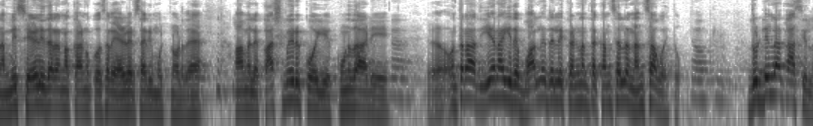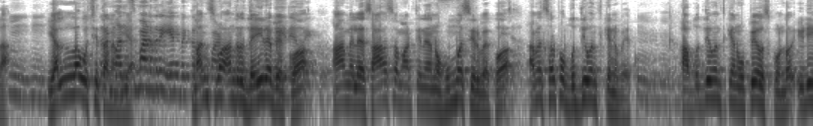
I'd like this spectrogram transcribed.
ನಮ್ಮ ಮಿಸ್ ಹೇಳಿದಾರೆ ಅನ್ನೋ ಕಾರಣಕ್ಕೋಸ್ಕರ ಎರಡೆರಡು ಸಾರಿ ಮುಟ್ಟಿ ನೋಡಿದೆ. ಆಮೇಲೆ ಕಾಶ್ಮೀರಕ್ಕೆ ಹೋಗಿ ಕುಣಿದಾಡಿ ಒಂಥರ ಅದು ಏನಾಗಿದೆ ಬಾಲ್ಯದಲ್ಲಿ ಕಂಡಂತ ಕನಸೆಲ್ಲ ನನ್ಸಾಗೋಯ್ತು. ದುಡ್ಡಿಲ್ಲ ಕಾಸಿಲ್ಲ. ಎಲ್ಲ ಉಚಿತ ನಮಗೆ. ಮನ್ಸು ಅಂದ್ರೆ ಧೈರ್ಯ ಬೇಕು. ಆಮೇಲೆ ಸಾಹಸ ಮಾಡ್ತೀನಿ ಅನ್ನೋ ಹುಮ್ಮಸ್ ಇರಬೇಕು ಆಮೇಲೆ ಸ್ವಲ್ಪ ಬುದ್ಧಿವಂತಿಕೆನೂ ಬೇಕು. ಆ ಬುದ್ಧಿವಂತಿಕೆಯನ್ನು ಉಪಯೋಗಿಸ್ಕೊಂಡು ಇಡೀ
